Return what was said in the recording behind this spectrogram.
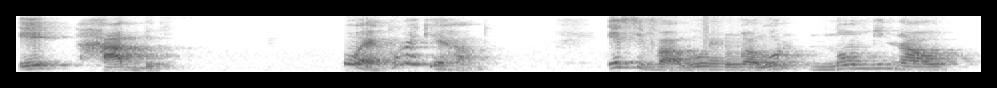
Errado. Ué, como é que é errado? Esse valor é um valor nominal.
